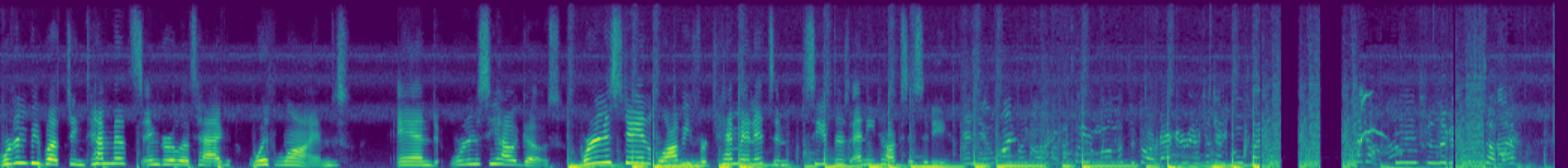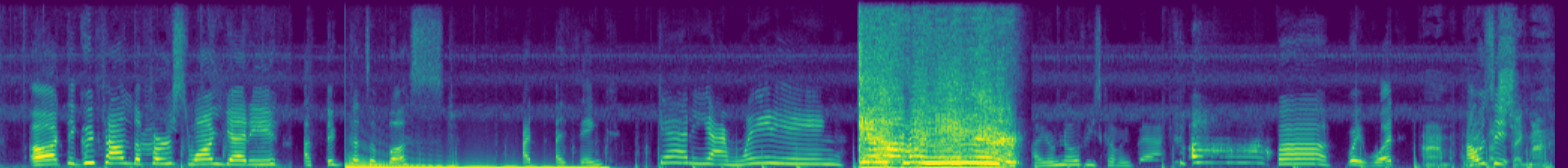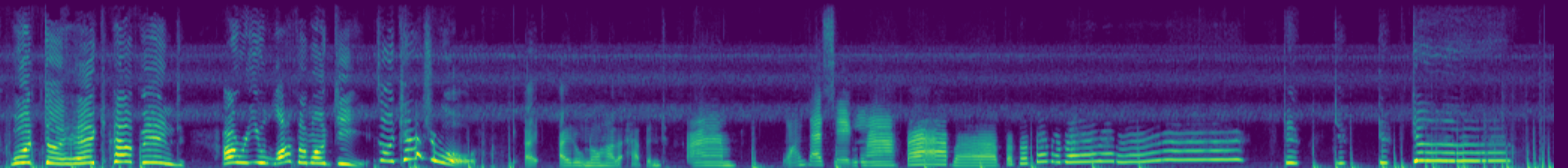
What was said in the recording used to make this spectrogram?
we're gonna be busting 10 myths in Gorilla Tag with LimeZ. And we're gonna see how it goes. We're gonna stay in the lobby for 10 minutes and see if there's any toxicity. Uh, I think we found the first one, Getty. I think that's a bust. I I think. Daddy, I'm waiting. Get over here! I don't know if he's coming back. Ah! Uh, wait, what? Um, How what is it? Sigma? What the heck happened? How are you, lava monkey? It's not casual. I I don't know how that happened. Um, what the Sigma? Ba, ba, ba, ba, ba, ba, ba, do, do, do, do.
